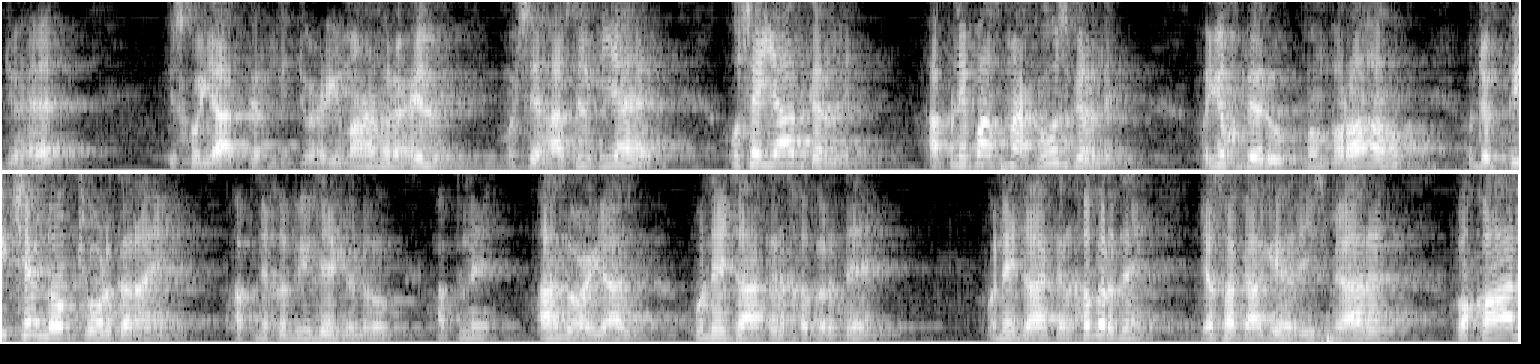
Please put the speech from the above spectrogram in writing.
جو ہے، اس کو یاد کر لیں۔ جو ایمان اور علم مجھ سے حاصل کیا ہے، اسے یاد کر لیں، اپنے پاس محفوظ کر لیں۔ وہ یخ بے رو ممورا ہوں اور جو پیچھے لوگ چھوڑ کر آئے ہیں، اپنے قبیلے کے لوگ، اپنے اہل و عیال، انہیں جا کر خبر دیں۔ انہیں جا کر خبر دیں۔ جیسا کہ آگے حدیث میں آ رہا ہے۔ وقال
